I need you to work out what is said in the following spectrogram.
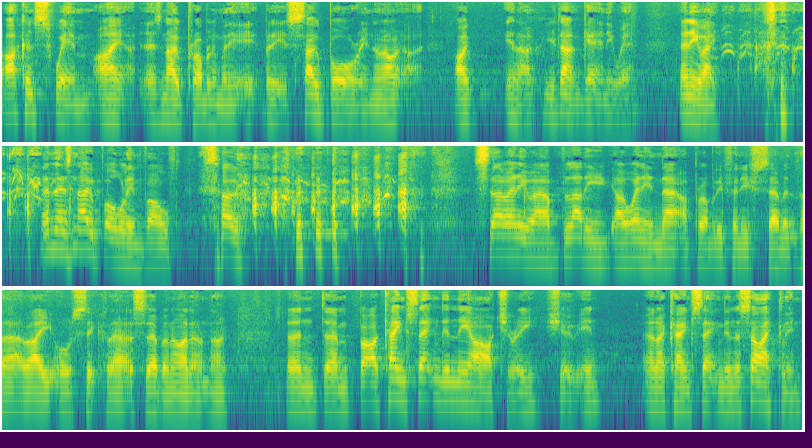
I can swim. I there's no problem with it, but it's so boring, and I, I, you know, you don't get anywhere. Anyway, and there's no ball involved, so. So anyway, I bloody I went in that. I probably finished seventh out of eight or sixth out of seven. I don't know. And um, but I came second in the archery shooting, and I came second in the cycling.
